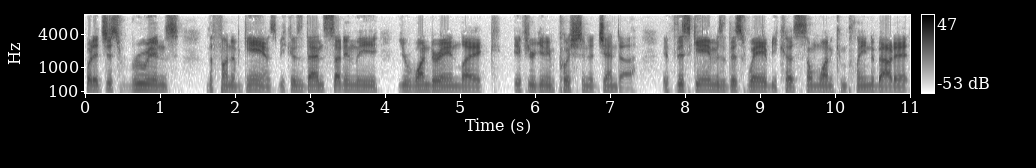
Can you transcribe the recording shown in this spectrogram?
but it just ruins the fun of games because then suddenly you're wondering, like, if you're getting pushed an agenda if this game is this way because someone complained about it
